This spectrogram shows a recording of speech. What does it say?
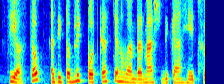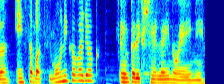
Sziasztok! Ez itt a Blik Podcastja november 2-án hétfőn. Én Szabadfi Mónika vagyok. Én pedig Sérlei Noémi.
